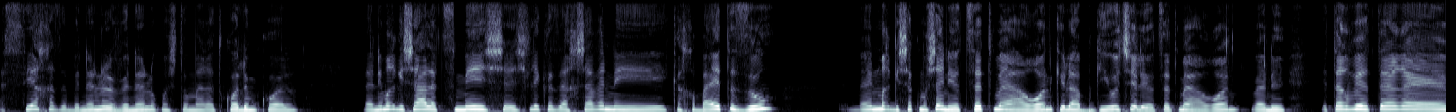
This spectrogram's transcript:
השיח הזה בינינו לבינינו, כמו שאת אומרת, קודם כל. ואני מרגישה על עצמי שיש לי כזה, עכשיו אני ככה בעת הזו, מעין מרגישה כמו שאני יוצאת מהארון, כאילו הפגיעות שלי יוצאת מהארון, ואני יותר ויותר אה,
